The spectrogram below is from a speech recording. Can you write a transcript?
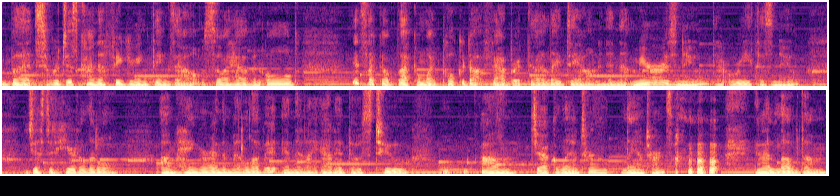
but we're just kind of figuring things out. So I have an old, it's like a black and white polka dot fabric that I laid down, and then that mirror is new, that wreath is new. I just adhered a little um, hanger in the middle of it, and then I added those two um, jack-o'-lantern lanterns, and I love them.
